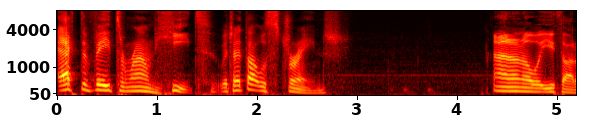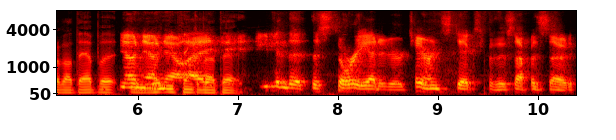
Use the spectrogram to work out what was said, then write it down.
activates around heat which i thought was strange I don't know what you thought about that, but No, no, what no. you think about that? Even the, the story editor, Terrance Dicks, for this episode,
